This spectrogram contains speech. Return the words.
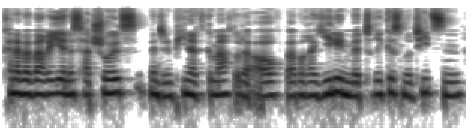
kann aber variieren. Das hat Schulz mit den Peanuts gemacht oder auch Barbara Jelin mit Rikes Notizen,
